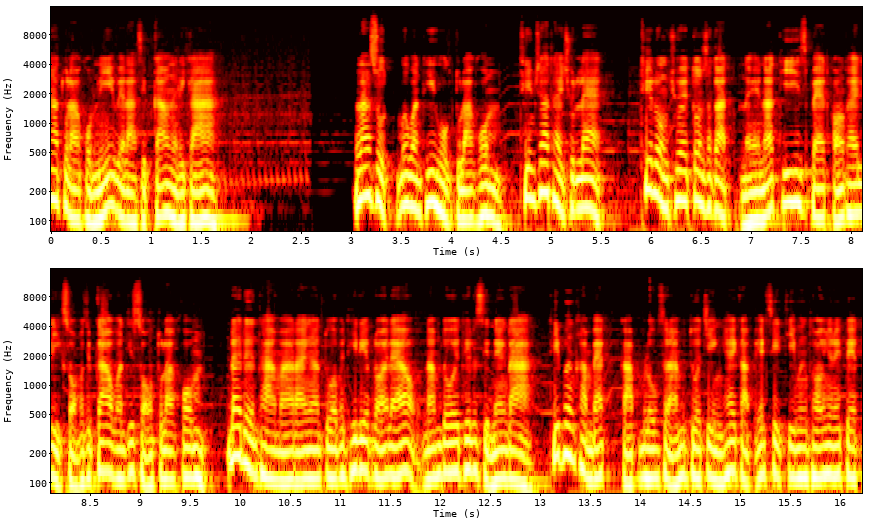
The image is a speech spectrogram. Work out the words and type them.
15 ตุลาคมนี้เวลา 19 นาฬิกา ล่าสุดเมื่อวันที่ 6 ตุลาคม ทีมชาติไทยชุดแรก ที่ลงช่วยต้นสังกัดในนัดที่ 28 ของไทยลีก 2019 วันที่ 2 ตุลาคม ได้เดินทางมารายงานตัวเป็นที่เรียบร้อยแล้วนำโดยธีรศิลป์แดงดา ที่เพิ่ง comeback กลับลงสนามเป็นตัวจริงให้กับ SCG เมืองทองยูไนเต็ด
